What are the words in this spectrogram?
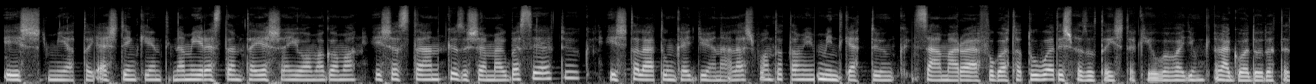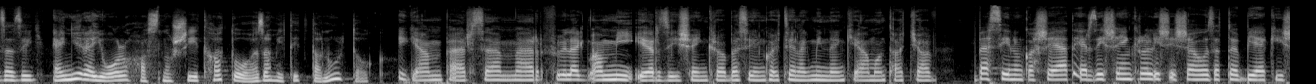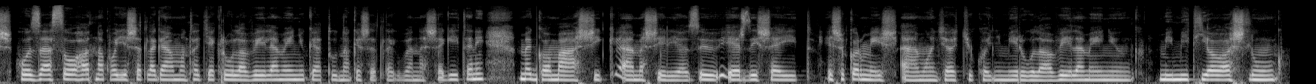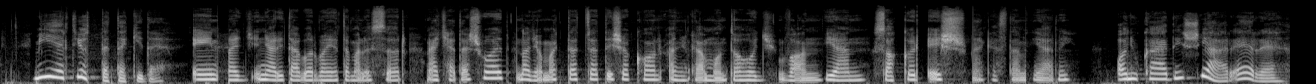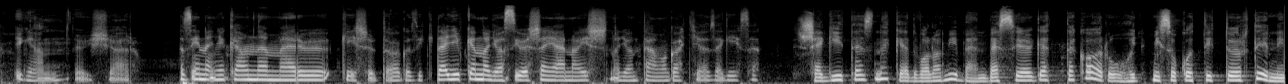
és miatt hogy esténként nem éreztem teljesen jól magamat, és aztán közösen megbeszéltük, és találtunk egy olyan álláspontot, ami mindkettőnk számára elfogadható volt, és azóta is tök jóba vagyunk. Megoldódott ez az ügy. Ennyire jól hasznosítható az, amit itt tanultok? Igen, persze, mert főleg a mi érzéseinkről beszélünk, hogy tényleg mindenki elmondhatja Beszélünk a saját érzéseinkről is, és ahhoz a többiek is hozzászólhatnak, vagy esetleg elmondhatják róla a véleményüket, tudnak esetleg benne segíteni, meg a másik elmeséli az ő érzéseit, és akkor mi is elmondhatjuk, hogy mi róla a véleményünk, mi mit javaslunk. Miért jöttetek ide? Én egy nyári táborban jöttem először, egy hetes volt, nagyon megtetszett, és akkor anyukám mondta, hogy van ilyen szakkör, és elkezdtem járni. Anyukád is jár erre? Igen, ő is jár. Az én anyukám nem, mert ő később dolgozik, de egyébként nagyon szívesen járna, és nagyon támogatja az egészet. Segít ez neked valamiben? Beszélgettek arról, hogy mi szokott itt történni?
